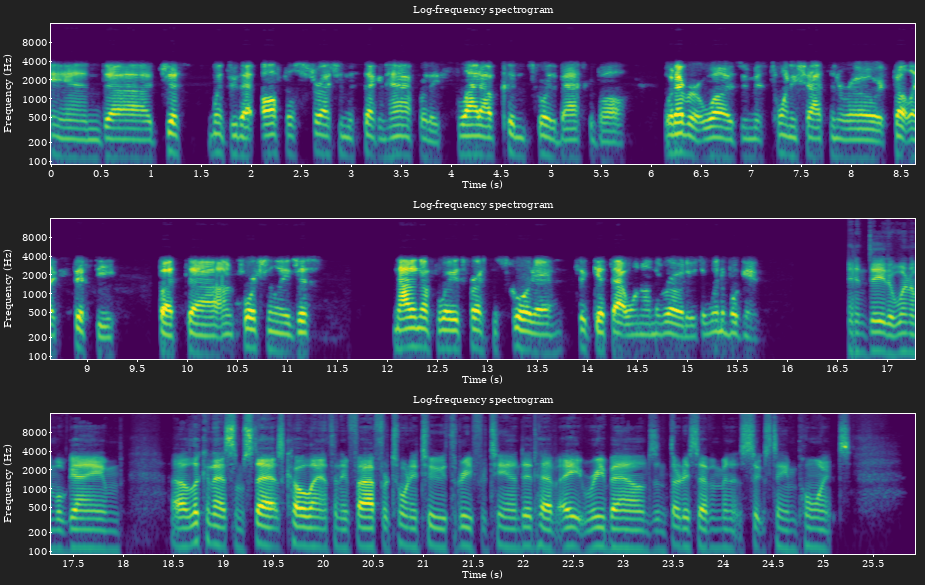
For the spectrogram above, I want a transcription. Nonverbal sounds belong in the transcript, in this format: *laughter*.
and uh, just went through that awful stretch in the second half where they flat out couldn't score the basketball. Whatever it was, we missed 20 shots in a row, or it felt like 50. But uh, unfortunately, just not enough ways for us to score to to get that one on the road. It was a winnable game. Indeed, a winnable game. Uh, looking at some stats, Cole Anthony five for 22, three for 10, did have eight rebounds in 37 minutes, 16 points.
